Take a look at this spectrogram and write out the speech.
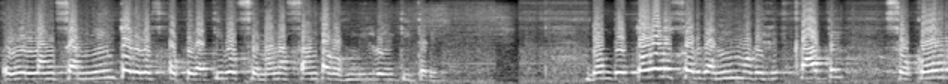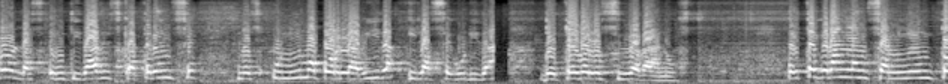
en el lanzamiento de los operativos Semana Santa 2023, donde todos los organismos de rescate, socorro, las entidades catrenses nos unimos por la vida y la seguridad de todos los ciudadanos. Este gran lanzamiento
